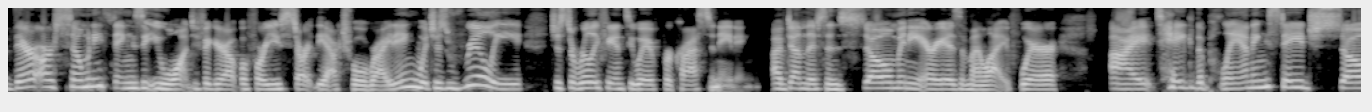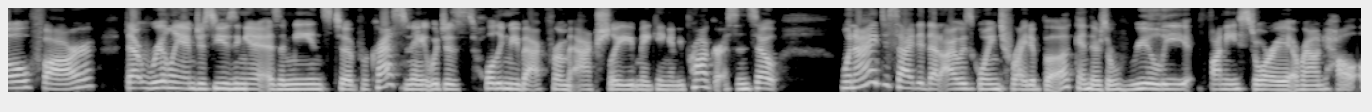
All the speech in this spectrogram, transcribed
there are so many things that you want to figure out before you start the actual writing, which is really just a really fancy way of procrastinating. I've done this in so many areas of my life where I take the planning stage so far that really I'm just using it as a means to procrastinate, which is holding me back from actually making any progress. And so when I decided that I was going to write a book, and there's a really funny story around how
